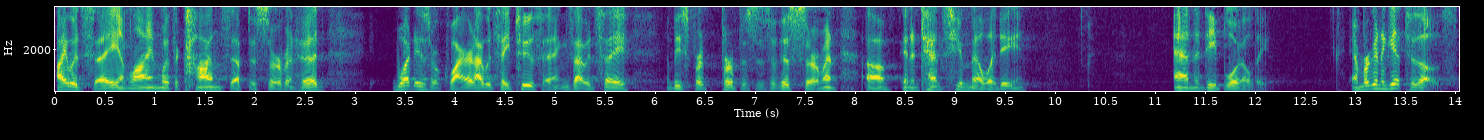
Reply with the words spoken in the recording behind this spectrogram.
I would say, in line with the concept of servanthood, what is required? I would say two things. I would say, at least for purposes of this sermon, uh, an intense humility and a deep loyalty. And we're going to get to those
